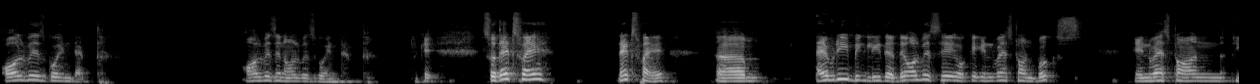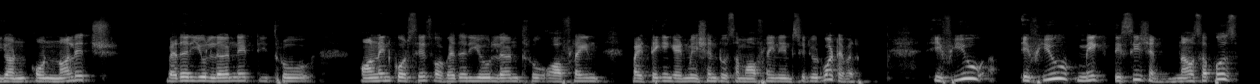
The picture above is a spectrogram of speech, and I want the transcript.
always go in depth. Always and always go in depth. Okay. So that's why that's why um, every big leader they always say okay invest on books invest on your own knowledge whether you learn it through online courses or whether you learn through offline by taking admission to some offline institute whatever if you if you make decision now suppose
